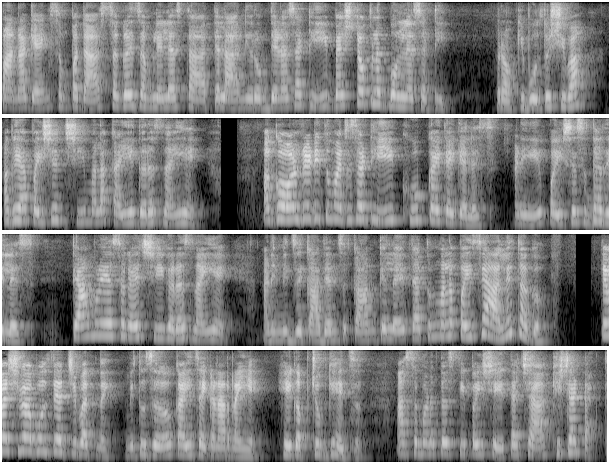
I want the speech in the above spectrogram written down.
पाना गँग संपदा सगळे जमलेले असतात त्याला निरोप देण्यासाठी बेस्ट ऑफ लक बोलण्यासाठी. रॉकी बोलतो शिवा अगं या पैशांची मला काही गरज नाहीये. अगं ऑलरेडी तू माझ्यासाठी खूप काही काही केलंस आणि पैसेसुद्धा दिलेस. त्यामुळे या सगळ्याची गरज नाहीये. आणि मी जे काद्यांचं काम केलंय त्यातून मला पैसे आलेत अगं. तेव्हा शिवा बोलते अजिबात नाही. मी तुझं काहीच ऐकणार नाहीये. हे गपचूप घ्यायचं. असं म्हणतच ती पैसे त्याच्या खिशात टाकते.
